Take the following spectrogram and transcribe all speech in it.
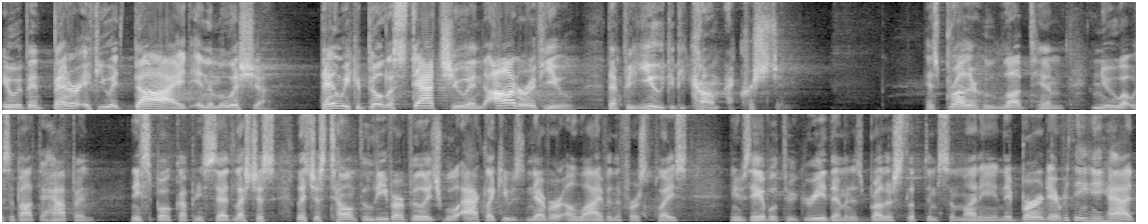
It would have been better if you had died in the militia. Then we could build a statue in honor of you than for you to become a Christian. His brother, who loved him, knew what was about to happen. And he spoke up and he said, let's just, let's just tell him to leave our village. We'll act like he was never alive in the first place. He was able to agree them, and his brother slipped him some money, and they burned everything he had,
